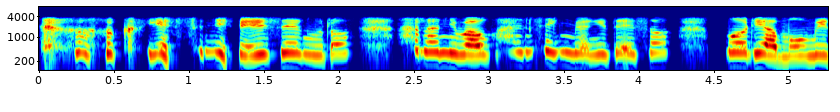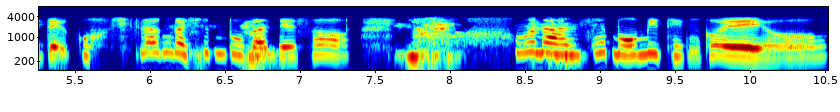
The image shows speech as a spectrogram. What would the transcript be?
그, 그 예수님 일생으로 하나님하고 한 생명이 돼서 머리와 몸이 되고 신랑과 신부가 돼서 영원한 새 몸이 된 거예요.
